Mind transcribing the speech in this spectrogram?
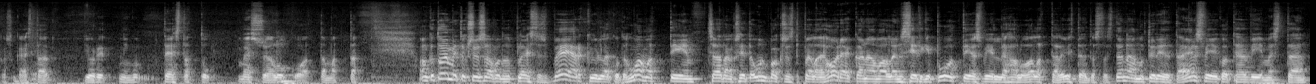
koska ei sitä juuri niin kuin, testattu messuja lukuun ottamatta. Onko toimituksia saavutettu PlayStation VR? Kyllä, kuten huomattiin. Saadaanko siitä Unboxista pelaaja HD-kanavalle, niin siitäkin puhuttiin, jos Ville haluaa olla täällä 11 tänään, mutta yritetään ensi viikolla tehdä viimeistään.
